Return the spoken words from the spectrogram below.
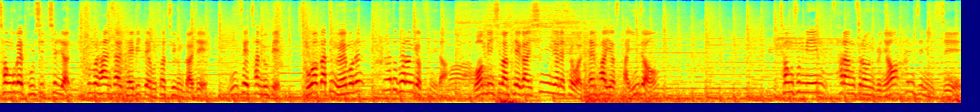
1997년 21살 데뷔 때부터 지금까지 우수에 찬 눈빛, 조각 같은 외모는 하나도 변한 게 없습니다. 원빈 씨만 피해간 16년의 세월 뱀파이어 스타 인정. 청순미인 사랑스러운 그녀 한지민 씨.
